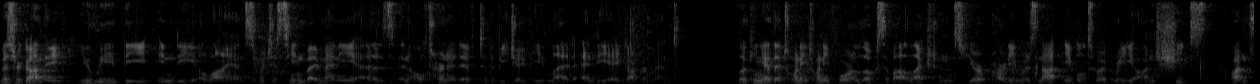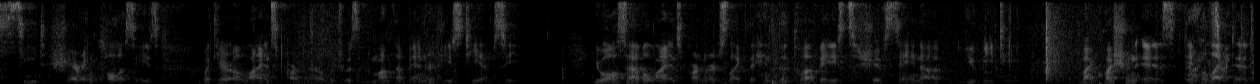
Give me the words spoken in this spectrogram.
Mr. Gandhi, you lead the Indy Alliance, which is seen by many as an alternative to the BJP led NDA government. Looking at the 2024 Lok Sabha elections, your party was not able to agree on, sheets, on seat sharing policies with your alliance partner, which was Mamata Banerjee's TMC. You also have alliance partners like the Hindutva based Shiv Sena UBT. My question is if oh, elected,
